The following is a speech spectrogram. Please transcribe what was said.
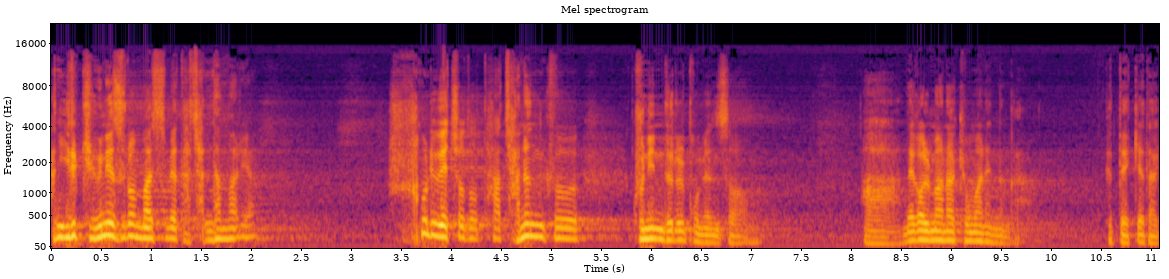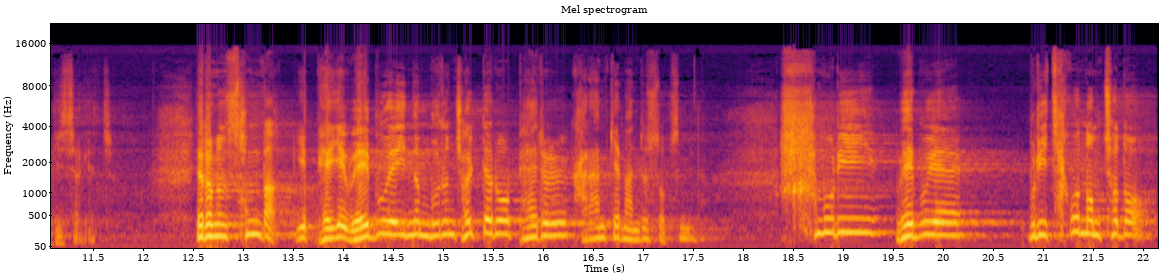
아니 이렇게 은혜스러운 말씀에 다 잔단 말이야. 아무리 외쳐도 다 자는 그 군인들을 보면서 아, 내가 얼마나 교만했는가. 그때 깨닫기 시작했죠. 여러분, 선박, 이 배의 외부에 있는 물은 절대로 배를 가라앉게 만들 수 없습니다. 아무리 외부에 물이 차고 넘쳐도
